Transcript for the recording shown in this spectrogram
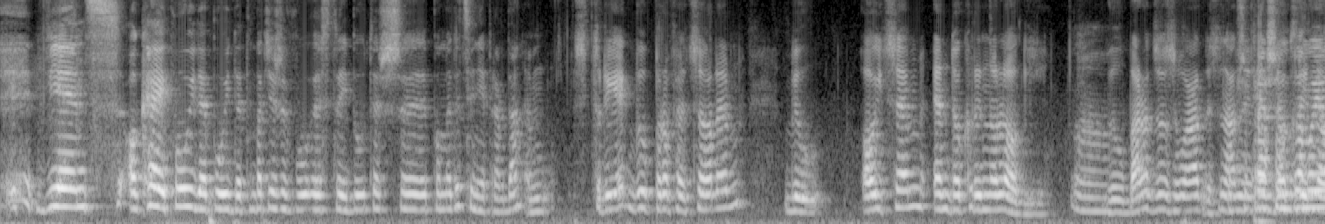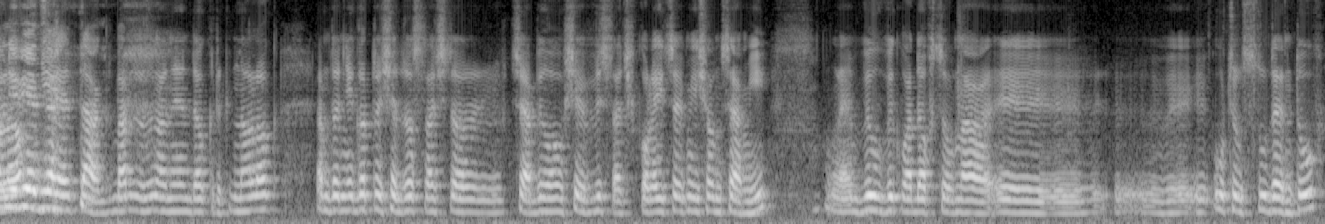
więc okej, pójdę, pójdę. Tym bardziej, że stryj był też y, po medycynie, prawda? Stryjek był profesorem, był ojcem endokrynologii. A. Był bardzo zła, znany przepraszam za moją niewiedzę. Nie, tak, bardzo znany endokrynolog. Tam do niego to się dostać, to trzeba było się wystać w kolejce miesiącami. Był wykładowcą na, y, y, y, uczył studentów.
